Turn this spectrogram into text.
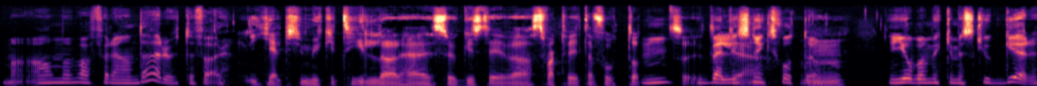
ja, men varför är han där ute för? hjälps ju mycket till av det här suggestiva svartvita fotot. Mm, väldigt jag. snyggt foto. Mm. Jag jobbar mycket med skuggor,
